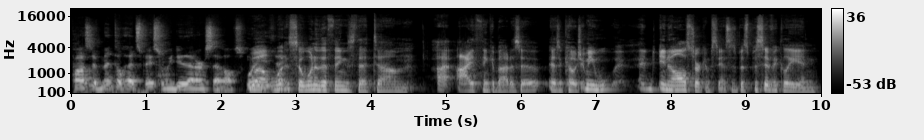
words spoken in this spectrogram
positive mental headspace when we do that ourselves. What well, so one of the things that um, I, I, think about as a as a coach, I mean, in all circumstances, but specifically in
